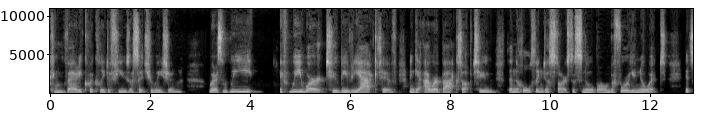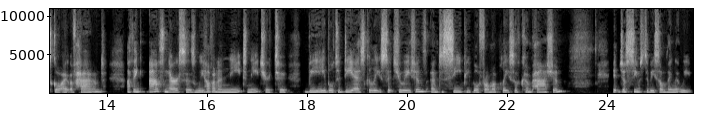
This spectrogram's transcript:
can very quickly diffuse a situation. Whereas we, if we were to be reactive and get our backs up too, then the whole thing just starts to snowball. And before you know it, it's got out of hand. I think as nurses, we have an innate nature to be able to de escalate situations and to see people from a place of compassion it just seems to be something that we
